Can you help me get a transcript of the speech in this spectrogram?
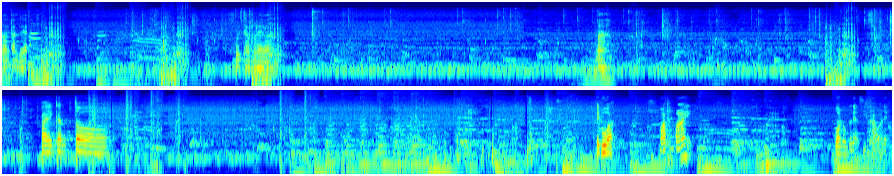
ร้อยอันแล้วมึงทำอะไรวะ มา ไปกันต่อไอ้บัวมาทำไมบอลลงกันเนี่ยสีขาวเนี่ย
